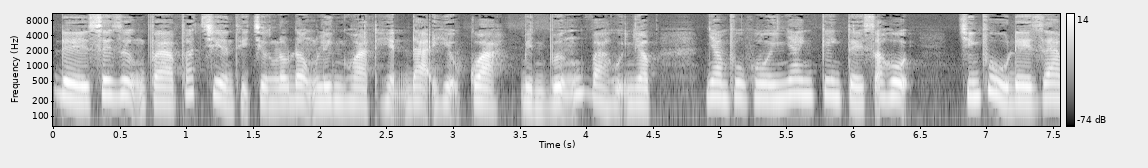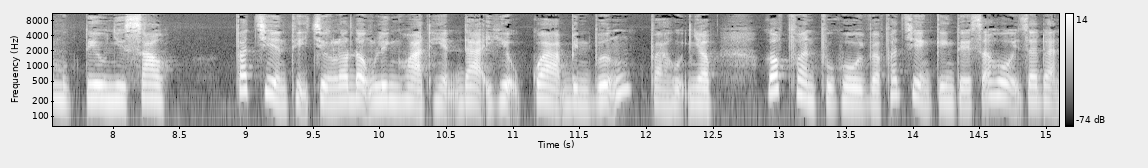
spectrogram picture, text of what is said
Để xây dựng và phát triển thị trường lao động linh hoạt, hiện đại, hiệu quả, bền vững và hội nhập nhằm phục hồi nhanh kinh tế xã hội – Chính phủ đề ra mục tiêu như sau. Phát triển thị trường lao động linh hoạt hiện đại, hiệu quả, bền vững và hội nhập, góp phần phục hồi và phát triển kinh tế xã hội giai đoạn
